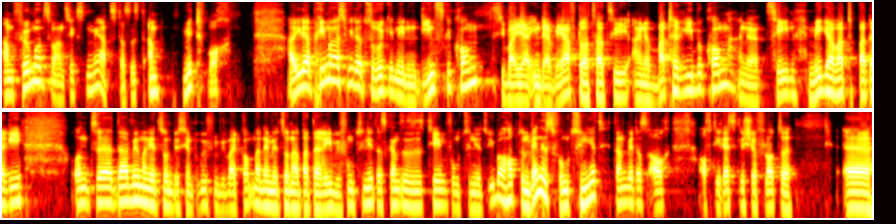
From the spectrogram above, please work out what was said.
am 25. März. Das ist am Mittwoch. Aida Prima ist wieder zurück in den Dienst gekommen. Sie war ja in der Werft, dort hat sie eine Batterie bekommen, eine 10 Megawatt Batterie und äh, da will man jetzt so ein bisschen prüfen, wie weit kommt man denn mit so einer Batterie, wie funktioniert das ganze System, funktioniert es überhaupt? Und wenn es funktioniert, dann wird das auch auf die restliche Flotte äh,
